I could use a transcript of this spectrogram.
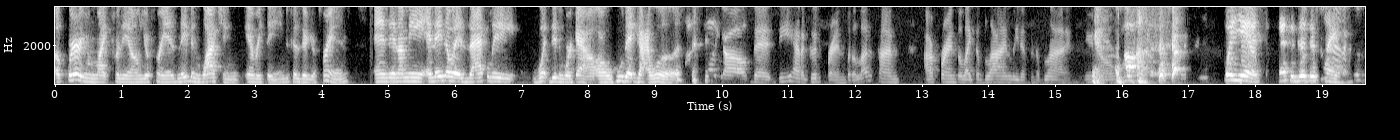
aquarium, like for them, your friends, and they've been watching everything because they're your friends. And then, I mean, and they know exactly what didn't work out or who that guy was. tell y'all that D had a good friend, but a lot of times our friends are like the blind leading the blind, you know? Uh, well, yes, that's a good disclaimer. had a good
